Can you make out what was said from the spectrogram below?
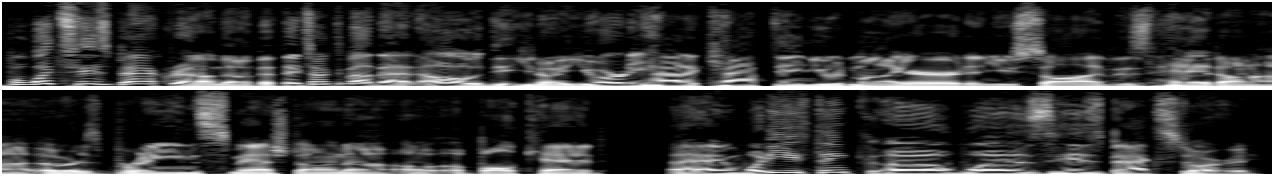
But what's his background though? That they talked about that. Oh, you know, you already had a captain you admired, and you saw his head on a or his brain smashed on a, a, a bulkhead. And what do you think uh, was his backstory?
